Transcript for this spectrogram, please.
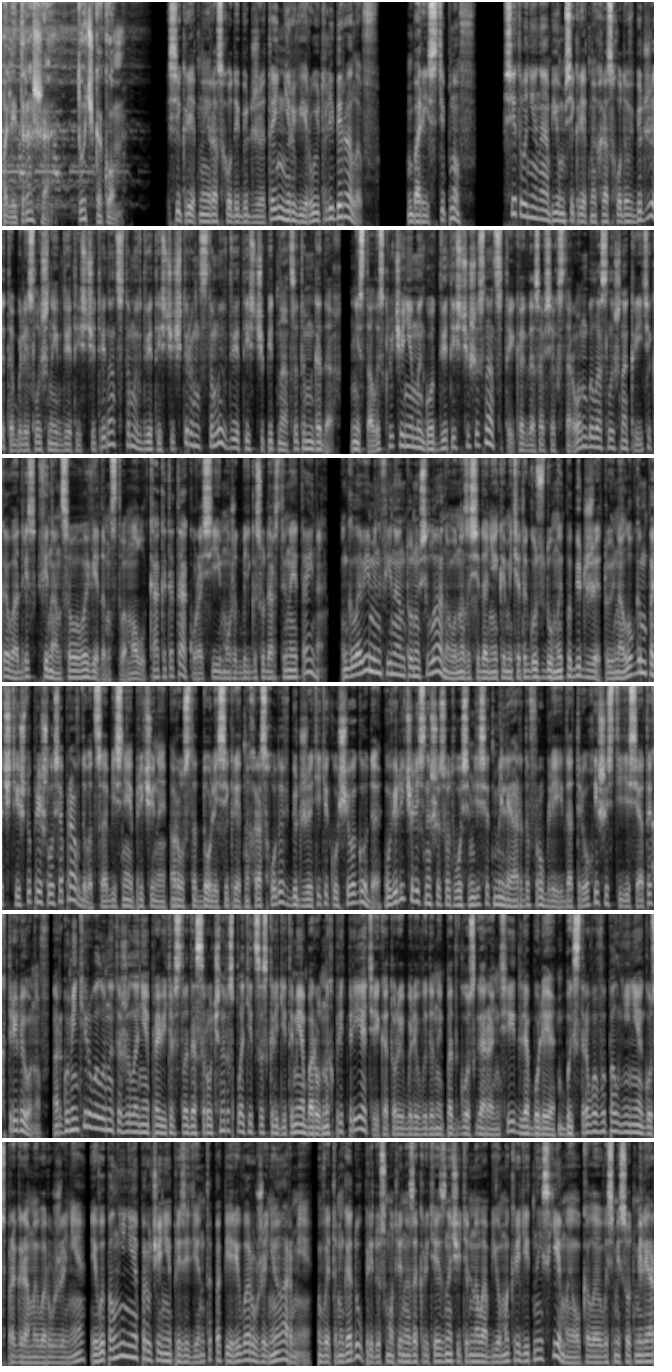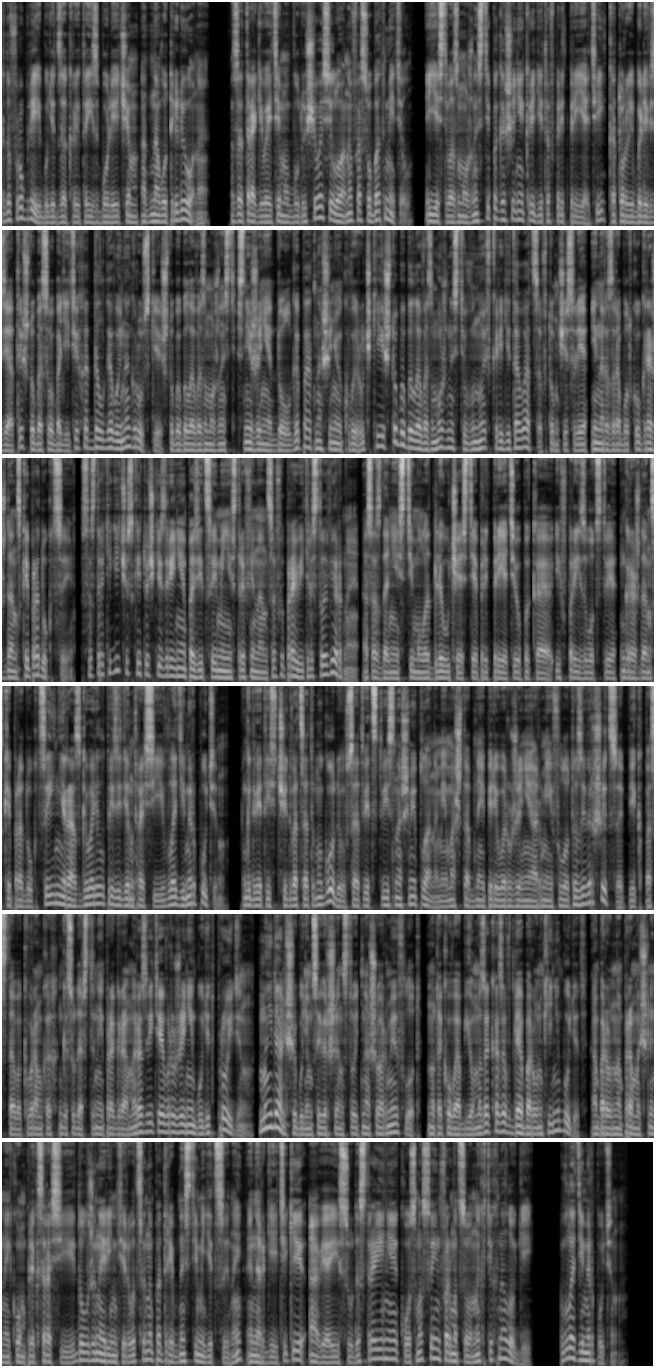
Политраша.ком Секретные расходы бюджета нервируют либералов. Борис Степнов. Сетования на объем секретных расходов бюджета были слышны и в 2013, и в 2014, и в 2015 годах. Не стал исключением и год 2016, когда со всех сторон была слышна критика в адрес финансового ведомства, мол, как это так, у России может быть государственная тайна? Главе Минфина Антону Силуанову на заседании Комитета Госдумы по бюджету и налогам почти что пришлось оправдываться, объясняя причины роста доли секретных расходов в бюджете текущего года. Увеличились на 680 миллиардов рублей до 3,6 триллионов. Аргументировал он это желание правительства досрочно расплатиться с кредитами оборонных предприятий, которые были выданы под госгарантии для более быстрого выполнения госпрограммы вооружения и выполнения поручения президента по перевооружению армии. В этом году пред предусмотрено закрытие значительного объема кредитной схемы, около 800 миллиардов рублей будет закрыто из более чем 1 триллиона. Затрагивая тему будущего, Силуанов особо отметил, есть возможности погашения кредитов предприятий, которые были взяты, чтобы освободить их от долговой нагрузки, чтобы была возможность снижения долга по отношению к выручке и чтобы была возможность вновь кредитоваться, в том числе и на разработку гражданской продукции. Со стратегической точки зрения позиция министра финансов и правительства верная, а создание стимула для участия предприятий УПК и в производстве гражданской продукции не раз говорил президент России Владимир Путин. К 2020 году, в соответствии с нашими планами, масштабное перевооружение армии и флота завершится, пик поставок в рамках государственной программы развития вооружений будет пройден. Мы и дальше будем совершенствовать нашу армию и флот, но такого объема заказов для оборонки не будет. Оборонно-промышленный комплекс России должен ориентироваться на потребности медицины, энергетики, авиа- и судостроения, космоса и информационных технологий. Владимир Путин.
